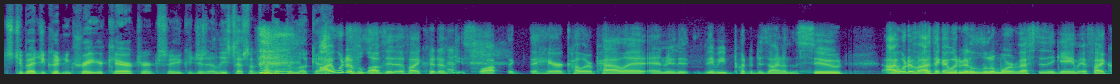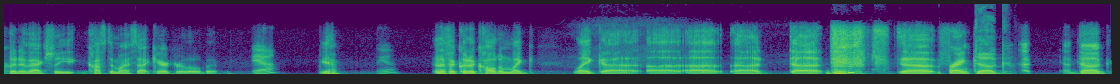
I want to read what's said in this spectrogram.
It's too bad you couldn't create your character so you could just at least have something good to look at. I would have loved it if I could have swapped the, the hair color palette and maybe, maybe put a design on the suit. I would have. I think I would have been a little more invested in the game if I could have actually customized that character a little bit. Yeah. Yeah. Yeah. and if I could have called him like like uh uh uh uh, uh, Frank Doug. Okay. Doug,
